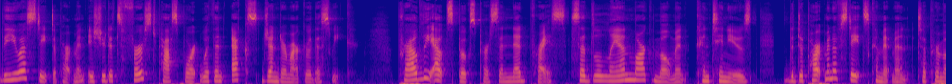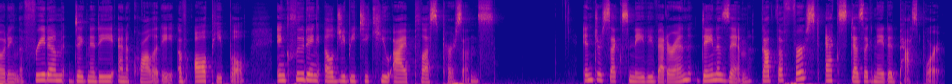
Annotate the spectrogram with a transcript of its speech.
The U.S. State Department issued its first passport with an X gender marker this week. Proudly Out spokesperson Ned Price said the landmark moment continues the Department of State's commitment to promoting the freedom, dignity, and equality of all people, including LGBTQI plus persons. Intersex Navy veteran Dana Zzyym got the first X designated passport.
